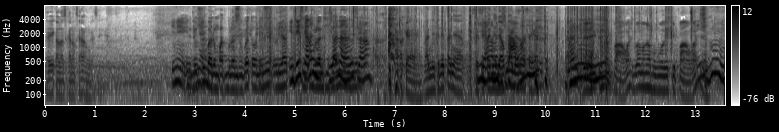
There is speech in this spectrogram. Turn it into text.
tapi kalau sekarang sekarang enggak sih Ini Itu intinya. sih baru 4 bulan juga tahun ini lihat Intinya sekarang bulan gimana sisanya lu anjir. sekarang? oke lanjut ceritanya sesi Iya, tanya ngambil jawab si udah selesai ini. kan Mana jadi nih? si Pawas gua mah nggak mengulik si Pawas Iya, ya gue mau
